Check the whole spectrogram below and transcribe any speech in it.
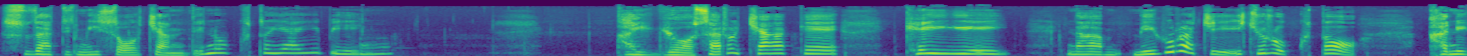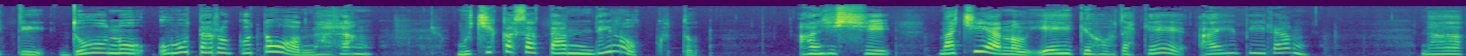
すだてみそうちゃんでぬくとやいびん。開業さるちゃけ、経営なみぐらち一六と、かにてどうの思たることならん。むちかさたんでのこと。安心、町屋の営業だけあいびらん。な、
